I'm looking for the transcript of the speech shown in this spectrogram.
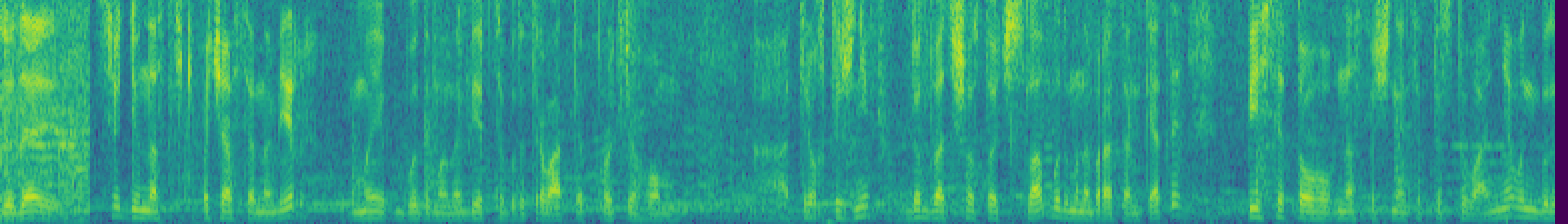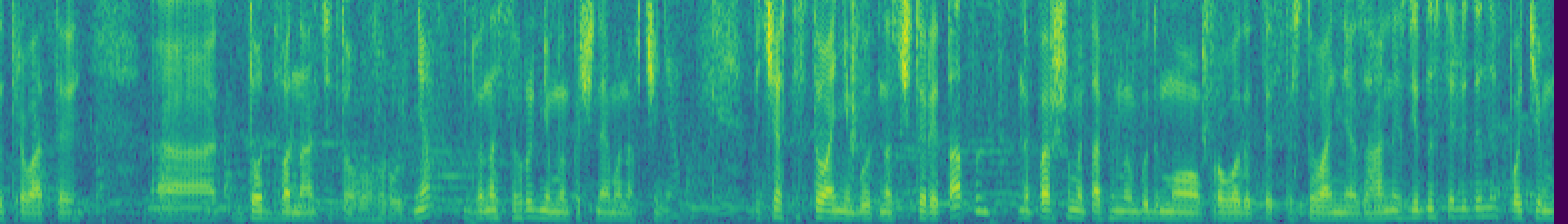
людей. Сьогодні в нас тільки почався набір. Ми будемо набір, це буде тривати протягом е, трьох тижнів. До 26 числа будемо набирати анкети. Після того в нас почнеться тестування. Він буде тривати е, до 12 грудня. 12 грудня ми почнемо навчання. Під час тестування будуть у нас чотири етапи. На першому етапі ми будемо проводити тестування загальних здібностей людини. Потім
